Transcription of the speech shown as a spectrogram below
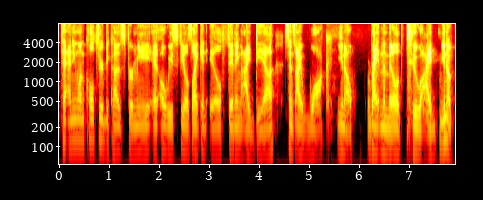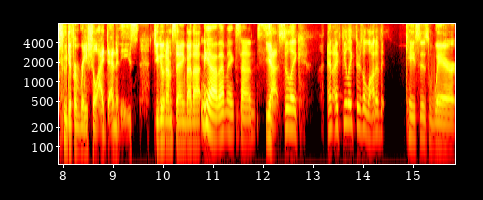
to any one culture because for me, it always feels like an ill fitting idea since I walk, you know, right in the middle of two i you know two different racial identities. Do you get what i'm saying by that? Yeah that makes sense. Yeah so like and i feel like there's a lot of cases where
